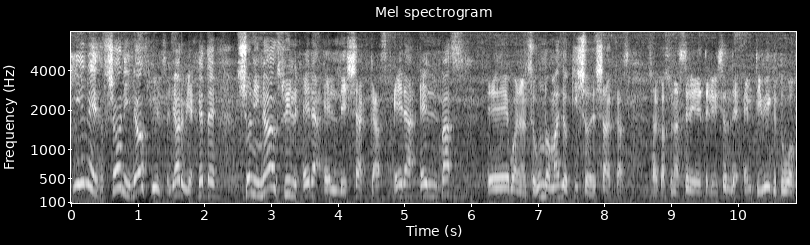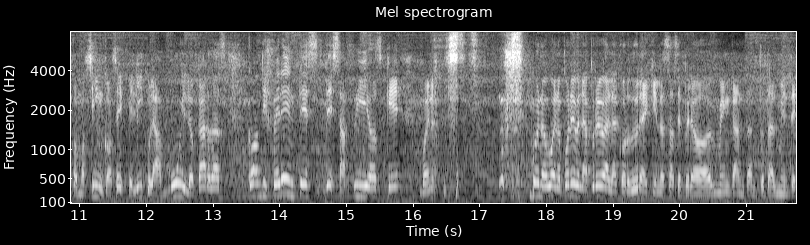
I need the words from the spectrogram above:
¿quién es Johnny Knoxville, señor viajete? Johnny Knoxville era el de Jackass, era el más, eh, bueno, el segundo más loquillo de Jackass. Jackass una serie de televisión de MTV que tuvo como 5 o 6 películas muy locardas con diferentes desafíos que, bueno... bueno, bueno, pone a prueba la cordura de quien los hace, pero me encantan totalmente.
